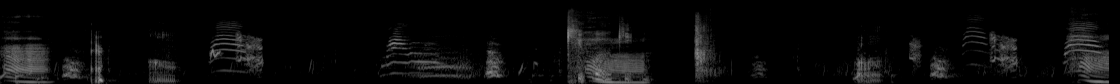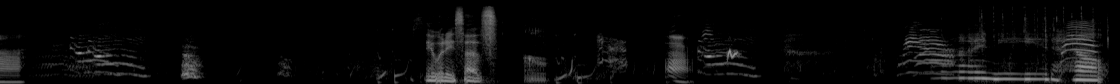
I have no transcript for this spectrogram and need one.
There. Cute little kitten. See what he says. I need help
